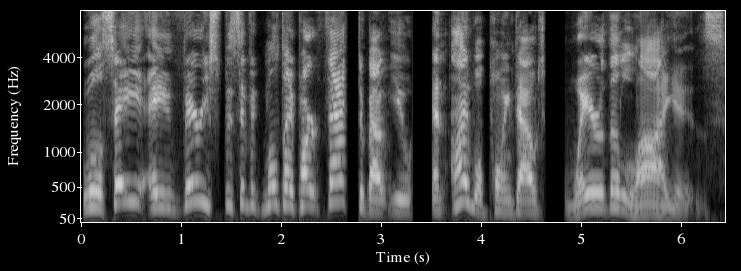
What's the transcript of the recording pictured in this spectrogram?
will say a very specific multi part fact about you, and I will point out where the lie is.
